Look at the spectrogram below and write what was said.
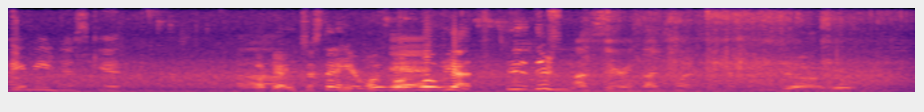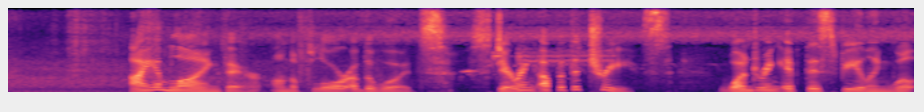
Maybe you just get. Uh, okay, so stay here. Well, yeah. well, well, yeah. There's. I'm serious. I just want to see your Yeah, I am lying there on the floor of the woods, staring up at the trees, wondering if this feeling will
